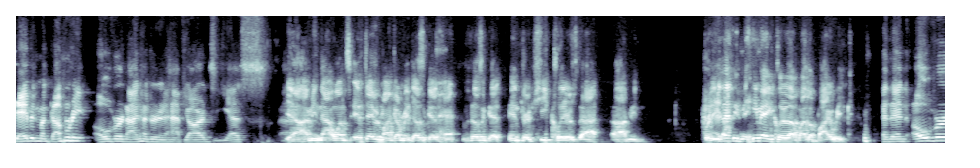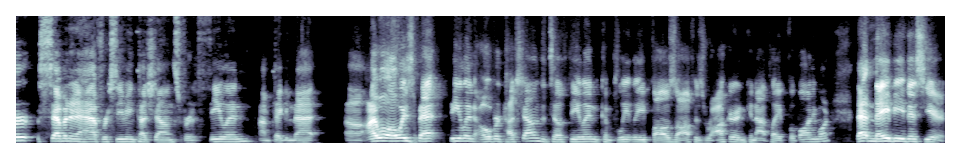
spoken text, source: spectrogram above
David Montgomery over 900 and a half yards. Yes. Uh, Yeah, I mean that one's if David Montgomery doesn't get doesn't get injured, he clears that. Uh, I mean, pretty. Then- he, may, he may clear that by the bye week. And then over seven and a half receiving touchdowns for Thielen. I'm taking that. Uh, I will always bet Thielen over touchdowns until Thielen completely falls off his rocker and cannot play football anymore. That may be this year.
